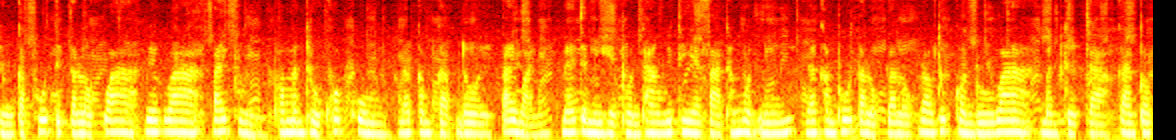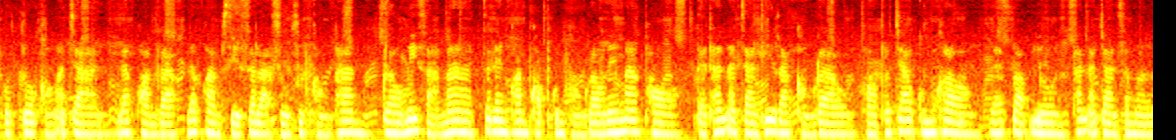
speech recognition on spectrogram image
ถึงกับพูดติดตลกว่า เรียกว่าใต้ฝุ่น เพราะมันถูกควบคุมและกำกับโดยไต้หวัน แม้จะมีเหตุผลทางวิทยาศาสตร์ทั้งหมดนี้ และคำพูดตลกตลกเราทุกคนรู้ว่ามันเกิดจากการปรากฏตัวของอาจารย์ และความรักและความเสียสละสูงสุดของท่าน เราไม่สามารถแสดงความขอบคุณของเราได้มากพอ แต่ท่านอาจารย์ที่รักของเรา ขอพระเจ้าคุ้มครอง และปลอบโยนท่านอาจารย์เสมอ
